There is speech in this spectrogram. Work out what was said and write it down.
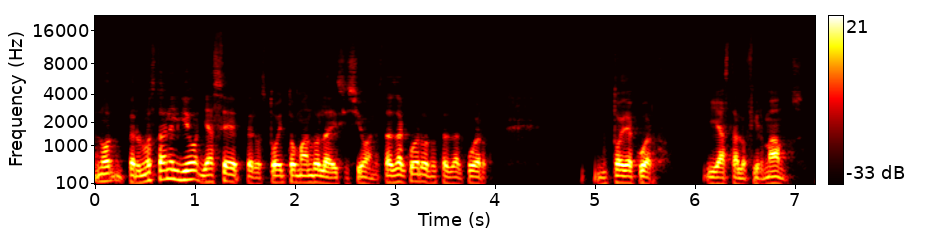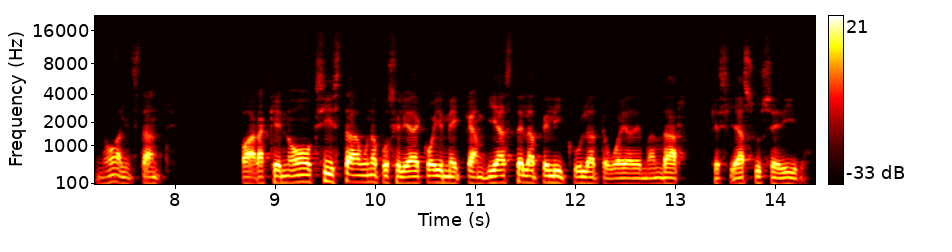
no, pero no está en el guion, ya sé, pero estoy tomando la decisión. ¿Estás de acuerdo o no estás de acuerdo? Estoy de acuerdo. Y hasta lo firmamos, ¿no? Al instante. Para que no exista una posibilidad de que, oye, me cambiaste la película, te voy a demandar, que si ha sucedido.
